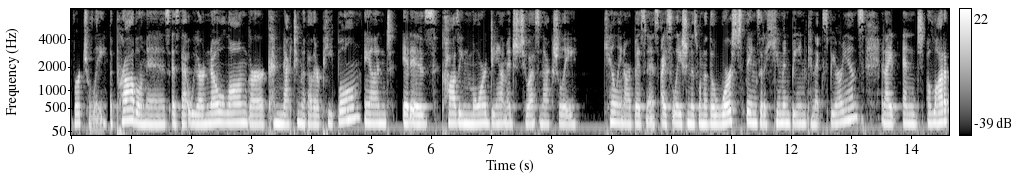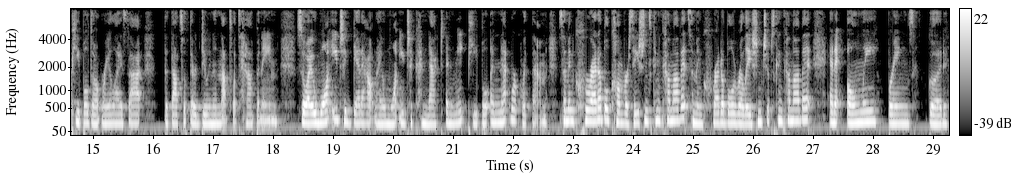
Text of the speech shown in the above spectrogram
virtually. The problem is is that we are no longer connecting with other people and it is causing more damage to us and actually killing our business. Isolation is one of the worst things that a human being can experience and I and a lot of people don't realize that that that's what they're doing and that's what's happening. So I want you to get out and I want you to connect and meet people and network with them. Some incredible conversations can come of it, some incredible relationships can come of it, and it only brings good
